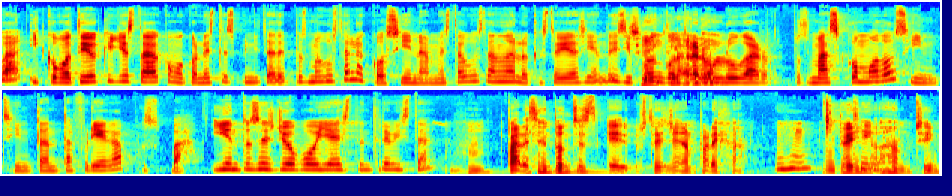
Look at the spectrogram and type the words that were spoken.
va. Y como te digo que yo estaba como con esta espinita de, pues me gusta la cocina, me está gustando lo que estoy haciendo y si Sí, puedo encontrar claro. un lugar pues más cómodo, sin, sin tanta friega, pues va. Y entonces yo voy a esta entrevista. Ese entonces, eh, ustedes ya en pareja. Ok, sí. ajá, sí.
